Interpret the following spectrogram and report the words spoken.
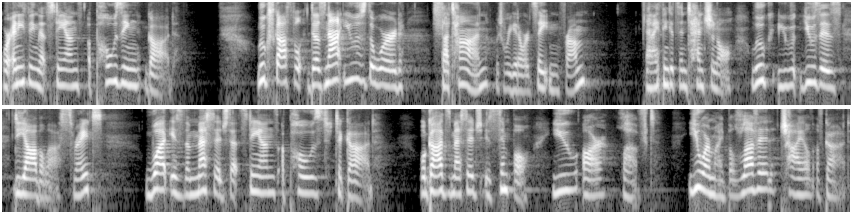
or anything that stands opposing God. Luke's gospel does not use the word Satan, which we get our word Satan from, and I think it's intentional. Luke uses diabolos, right? What is the message that stands opposed to God? Well, God's message is simple you are loved. You are my beloved child of God.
